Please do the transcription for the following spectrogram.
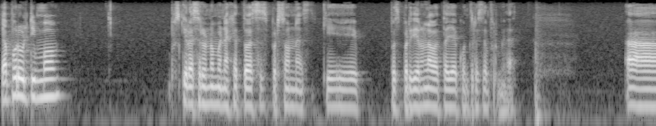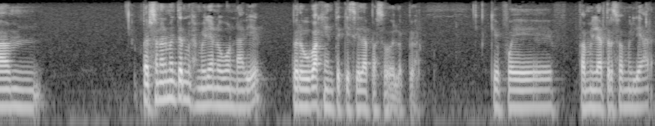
Ya por último, pues quiero hacer un homenaje a todas esas personas que pues perdieron la batalla contra esta enfermedad personalmente en mi familia no hubo nadie, pero hubo gente que sí la pasó de lo peor. Que fue familiar tras familiar.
